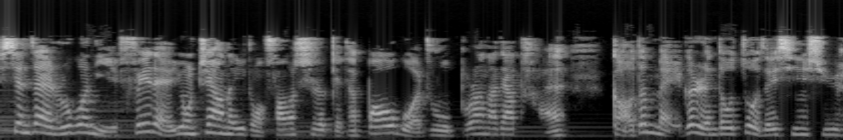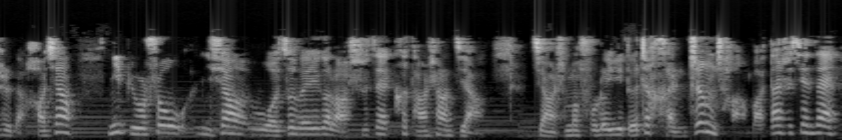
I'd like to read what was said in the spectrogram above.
现在如果你非得用这样的一种方式给它包裹住，不让大家谈，搞得每个人都做贼心虚似的。好像你比如说，你像我作为一个老师在课堂上讲讲什么弗洛伊德，这很正常吧？但是现在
